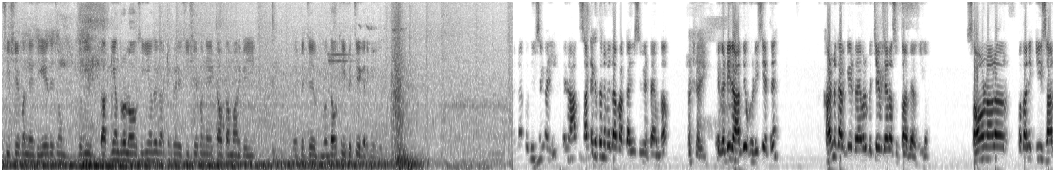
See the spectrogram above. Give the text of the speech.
ਸ਼ੀਸ਼ੇ ਭੰਨੇ ਸੀਗੇ ਇਹਦੇ ਚੋਂ ਕਿਉਂਕਿ ਤਾਕੀਆਂ ਅੰਦਰੋਂ ਲੌਕ ਸੀਗੀਆਂ ਉਹਦੇ ਕਰਕੇ ਫਿਰ ਸ਼ੀਸ਼ੇ ਭੰਨੇ ਟਾਉਟਾ ਮਾਰ ਕੇ ਜੀ ਤੇ ਵਿੱਚੇ ਬੰਦਾ ਉੱਥੇ ਹੀ ਵਿੱਚੇ ਗਿਰ ਗਿਆ ਜੀ। ਮੇਰਾ ਕੁਲਦੀਪ ਸਿੰਘ ਆ ਜੀ ਇਹ ਰਾਤ 3:30 ਵਜੇ ਦਾ ਵਾਕਾ ਜੀ ਸਵੇਰ ਟਾਈਮ ਦਾ। ਅੱਛਾ ਜੀ। ਇਹ ਗੱਡੀ ਰਾਤ ਦੀ ਖੜੀ ਸੀ ਇੱਥੇ। ਖੜਨ ਕਰਕੇ ਡਰਾਈਵਰ ਵਿੱਚੇ ਵਿਚਾਰਾ ਸੁੱਤਾ ਪਿਆ ਸੀਗਾ। ਸੌਣ ਨਾਲ ਪਤਾ ਨਹੀਂ ਕੀ ਸਰ,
